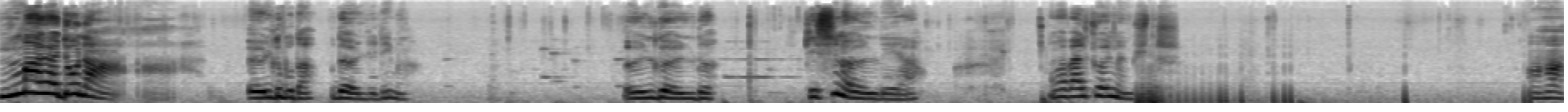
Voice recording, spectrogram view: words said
Maradona. Öldü bu da. Bu da öldü değil mi? Öldü öldü. Kesin öldü ya. Ama belki ölmemiştir. Aha.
